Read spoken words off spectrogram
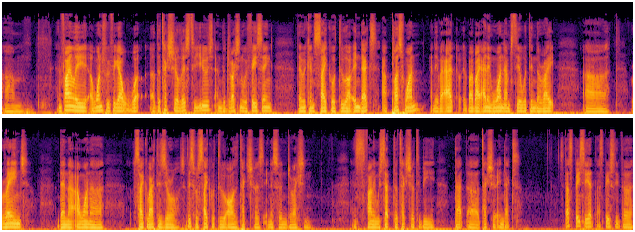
um, and finally uh, once we figure out what uh, the texture list to use and the direction we're facing then we can cycle through our index at plus one. And if I add if I, by adding one I'm still within the right uh, range then I, I want to cycle back to zero. So this will cycle through all the textures in a certain direction. And finally we set the texture to be that uh, texture index. So that's basically it. That's basically the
